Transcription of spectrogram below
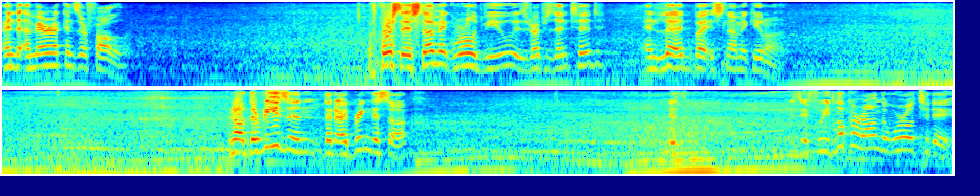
and the Americans are following. Of course, the Islamic worldview is represented and led by Islamic Iran. Now, the reason that I bring this up is, is if we look around the world today,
